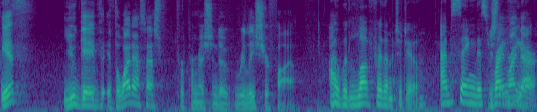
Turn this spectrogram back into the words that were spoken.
If you gave, if the White House asked for permission to release your file, I would love for them to do. I'm saying this right, saying right here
